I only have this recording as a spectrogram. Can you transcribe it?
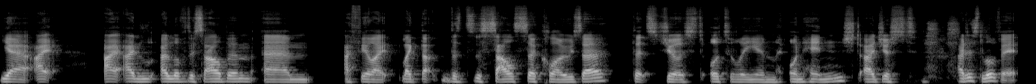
yeah, I, I I I love this album. Um, I feel like like that the, the salsa closer that's just utterly un- unhinged. I just I just love it.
